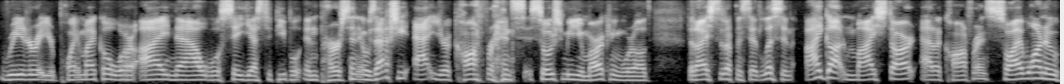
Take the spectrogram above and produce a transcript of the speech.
reiterate your point, Michael, where I now will say yes to people in person. It was actually at your conference, Social Media Marketing World, that I stood up and said, listen, I got my start at a conference. So I want to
